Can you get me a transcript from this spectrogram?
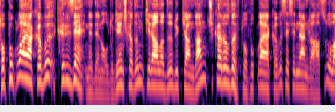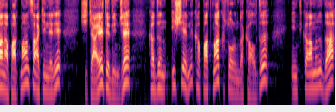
Topuklu ayakkabı krize neden oldu. Genç kadın kiraladığı dükkandan çıkarıldı. Topuklu ayakkabı sesinden rahatsız olan apartman sakinleri şikayet edince kadın iş yerini kapatmak zorunda kaldı. İntikamını da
